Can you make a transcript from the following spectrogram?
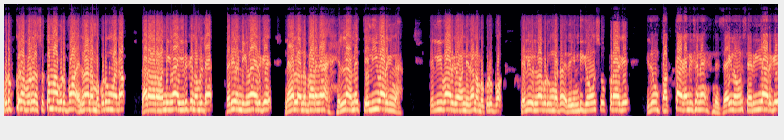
கொடுக்குற பொருளை சுத்தமா கொடுப்போம். எல்லாம் நம்ம கொடுக்க மாட்டோம். வேற வேற வண்டிங்கெல்லாம் இருக்கு நம்மள்ட்ட. பெரிய வண்டிங்கெல்லாம் இருக்கு. நேர்ல வந்து பாருங்க. எல்லாமே தெளிவா இருக்குங்க. தெளிவா இருக்கிற வண்டி தான் நம்ம கொடுப்போம். தெளிவு எல்லாம் கொடுக்க மாட்டோம். இது இண்டிகோவும் சூப்பரா இருக்கு. இதுவும் பக்கா கண்டிஷனு இந்த ஜெயிலவும் சரியா இருக்கு.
